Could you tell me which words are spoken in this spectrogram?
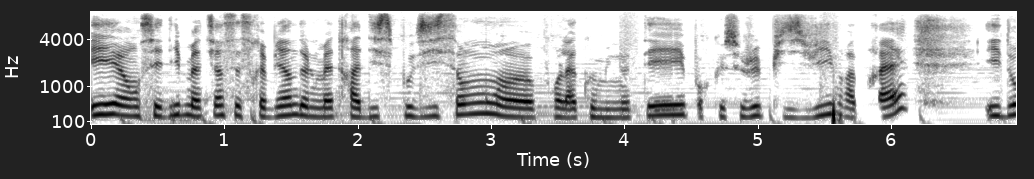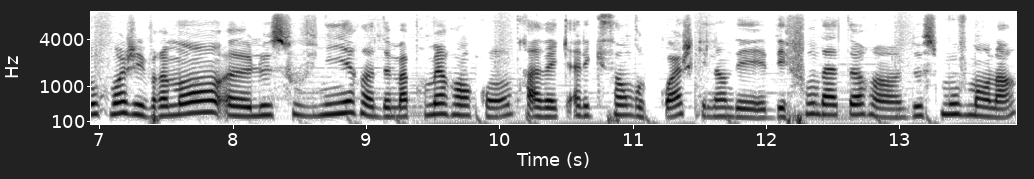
Et on s'est dit, bah, tiens, ce serait bien de le mettre à disposition pour la communauté, pour que ce jeu puisse vivre après. Et donc moi j'ai vraiment euh, le souvenir de ma première rencontre avec Alexandre Quash, qui est l'un des, fondateurs euh, de ce mouvement-là.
